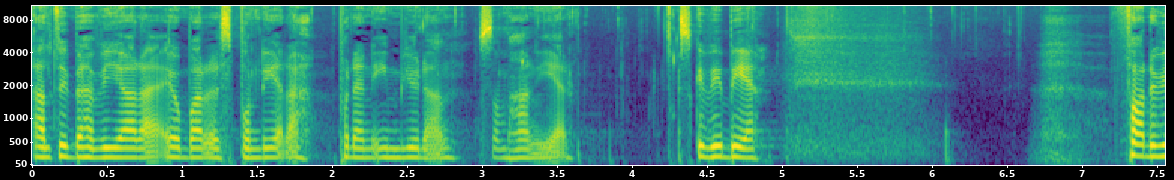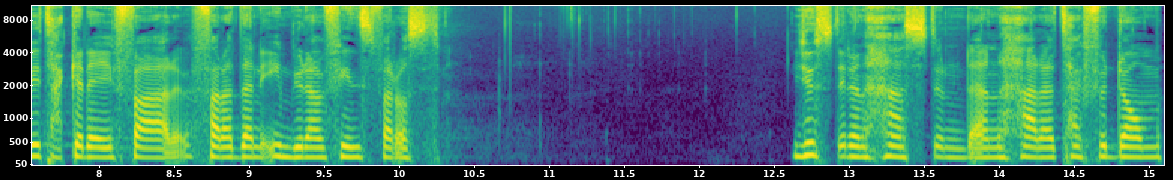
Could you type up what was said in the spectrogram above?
Allt vi behöver göra är att bara respondera på den inbjudan som han ger. Ska vi be? Fader, vi tackar dig för, för att den inbjudan finns för oss just i den här stunden. Herre, tack för de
